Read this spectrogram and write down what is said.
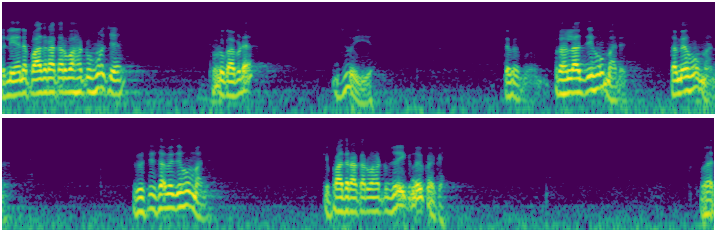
એટલે એને પાધરા કરવા હાટું શું છે? થોડુંક આપણે જોઈએ. તમે પ્રહલાદજી શું માને છે? તમે શું માને? ઋષિ સામેજી શું માને? કે પાદરા કરવા હાટું જોઈ કે નહીં કઈ કઈ? વાત.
